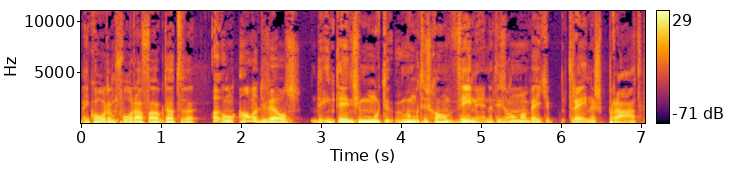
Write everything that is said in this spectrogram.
Ik hoorde hem vooraf ook dat we alle duels de intentie moeten we moeten gewoon winnen. En het is allemaal een beetje trainerspraat,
